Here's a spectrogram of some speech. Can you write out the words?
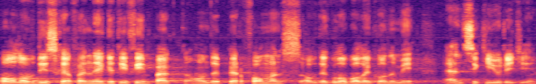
all of these have a negative impact on the performance of the global economy and security.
